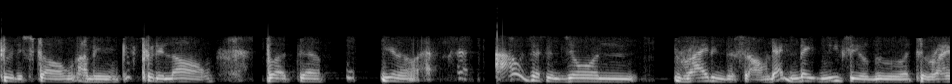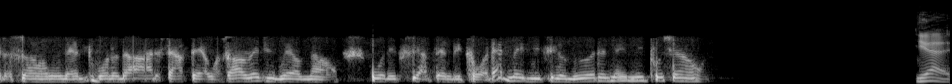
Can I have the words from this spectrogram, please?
pretty strong. I mean, pretty long, but uh, you know, I was just enjoying writing the song. That made me feel good to write a song that one of the artists out there was already well known would accept and record. That made me feel good and made me push on. Yeah.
